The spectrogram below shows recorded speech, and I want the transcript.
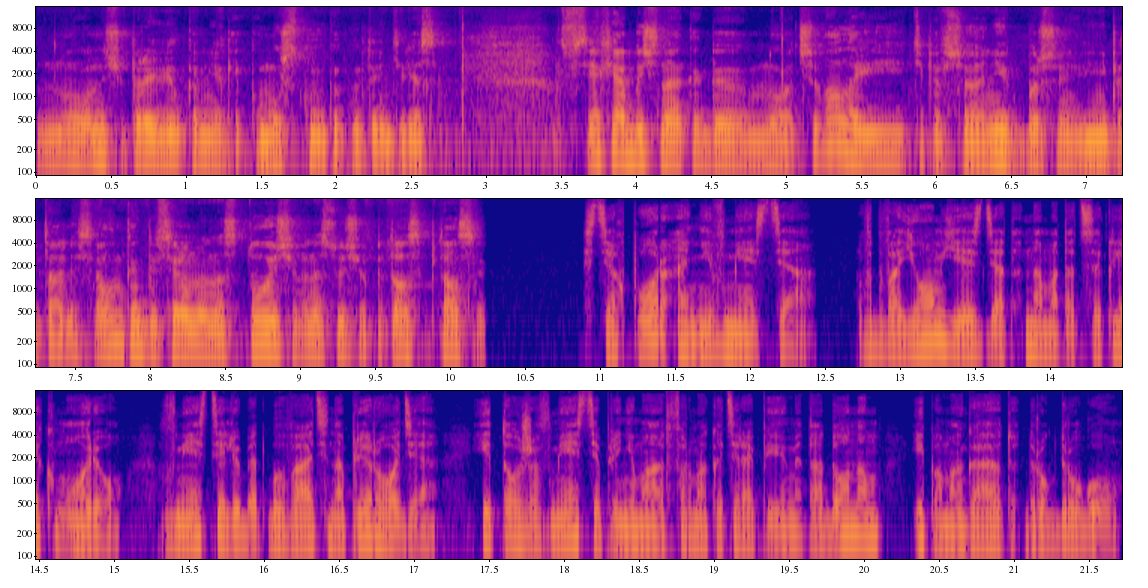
ну, он еще проявил ко мне как мужскую какой-то интерес. Всех я обычно как бы, ну, отшивала, и типа все, они больше и не пытались. А он как бы все равно настойчиво, настойчиво пытался, пытался. С тех пор они вместе. Вдвоем ездят на мотоцикле к морю. Вместе любят бывать на природе. И тоже вместе принимают фармакотерапию метадоном и помогают друг другу.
